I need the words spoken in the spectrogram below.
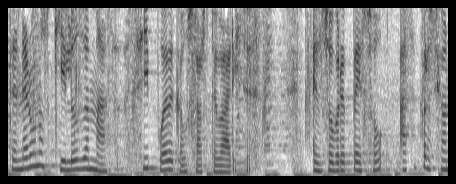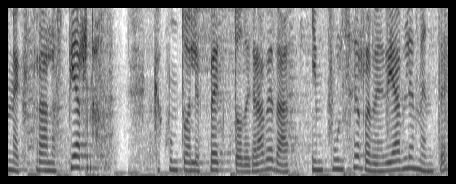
Tener unos kilos de más sí puede causarte varices. El sobrepeso hace presión extra a las piernas, que junto al efecto de gravedad impulsa irremediablemente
